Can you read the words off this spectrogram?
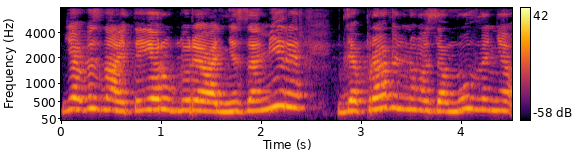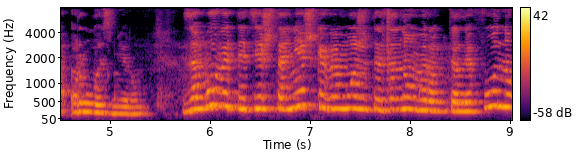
Я, ви знаєте, я роблю реальні заміри для правильного замовлення розміру. Замовити ці штанішки ви можете за номером телефону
